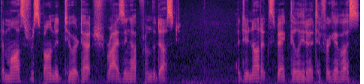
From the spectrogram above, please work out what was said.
The moss responded to her touch, rising up from the dust. I do not expect Elita to forgive us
